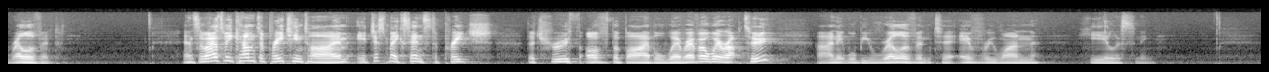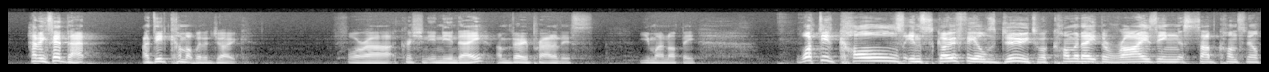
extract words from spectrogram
relevant. And so, as we come to preaching time, it just makes sense to preach the truth of the Bible wherever we're up to, uh, and it will be relevant to everyone here listening. Having said that, I did come up with a joke for uh, Christian Indian Day. I'm very proud of this. You might not be. What did Coles in Schofields do to accommodate the rising subcontinental,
